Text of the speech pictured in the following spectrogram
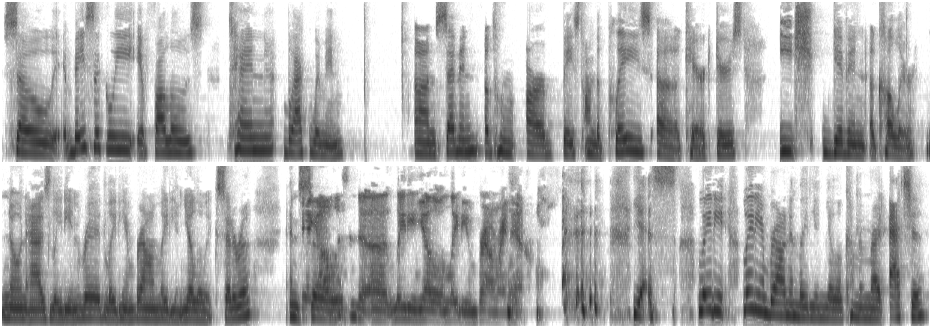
So basically, it follows 10 Black women, um, seven of whom are based on the play's uh, characters, each given a color known as Lady in Red, Lady in Brown, Lady in Yellow, etc. And Yeah, so, y'all listen to uh, Lady in Yellow and Lady in Brown right now. yes, Lady Lady in Brown and Lady in Yellow coming right at you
